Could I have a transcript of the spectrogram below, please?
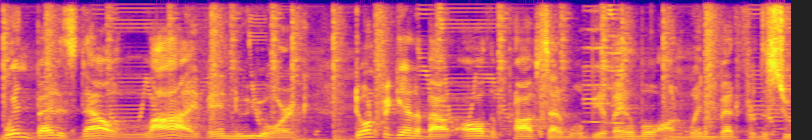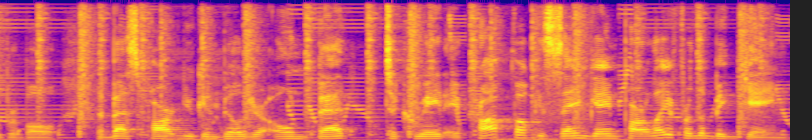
WynnBet is now live in New York. Don't forget about all the props that will be available on WynnBet for the Super Bowl. The best part, you can build your own bet to create a prop focused same game parlay for the big game.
